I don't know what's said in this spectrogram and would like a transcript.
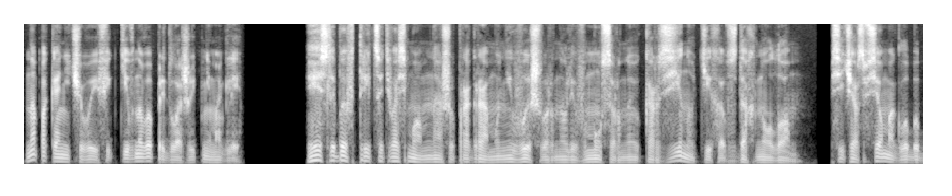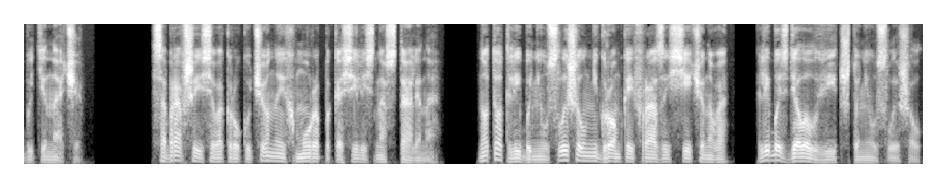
но пока ничего эффективного предложить не могли. «Если бы в 38-м нашу программу не вышвырнули в мусорную корзину», — тихо вздохнул он, — «сейчас все могло бы быть иначе. Собравшиеся вокруг ученые хмуро покосились на Сталина. Но тот либо не услышал негромкой фразы Сеченова, либо сделал вид, что не услышал.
